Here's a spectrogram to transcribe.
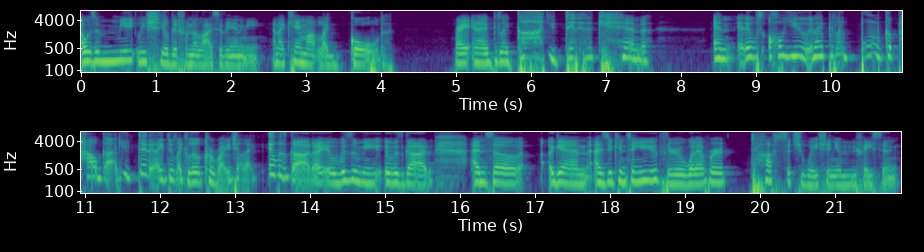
I was immediately shielded from the lies of the enemy and I came out like gold. Right? And I'd be like, God, you did it again and, and it was all you. And I'd be like, boom, kapow, God, you did it. I do like a little karate chop, like it was God. Right? It wasn't me, it was God. And so again, as you continue through whatever tough situation you'll be facing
